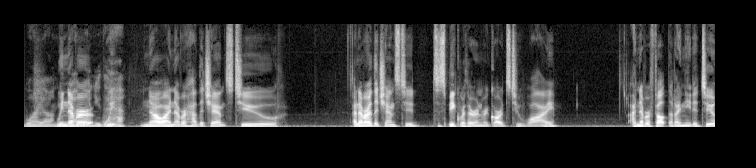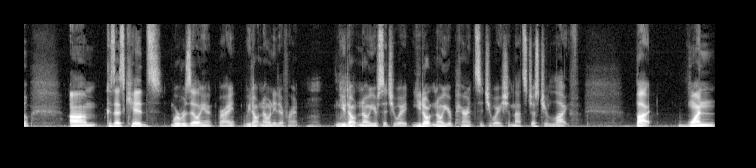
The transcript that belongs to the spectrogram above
why aren't we never we, no i never had the chance to i never had the chance to to speak with her in regards to why i never felt that i needed to um because as kids we're resilient right we don't know any different you Mm. don't know your situation you don't know your parents situation that's just your life but when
